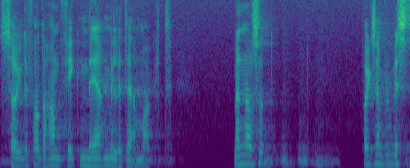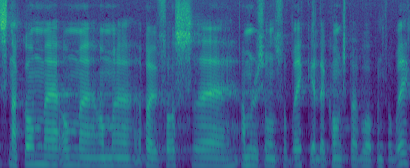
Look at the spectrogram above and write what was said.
sørgde for at han fikk mer militærmakt. Men altså, for eksempel, hvis vi snakker om, eh, om, eh, om Raufoss eh, ammunisjonsfabrikk eller Kongsberg våpenfabrikk.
